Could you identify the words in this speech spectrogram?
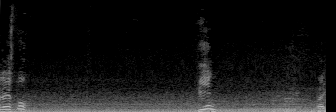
venir esto. Fin. Ay,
